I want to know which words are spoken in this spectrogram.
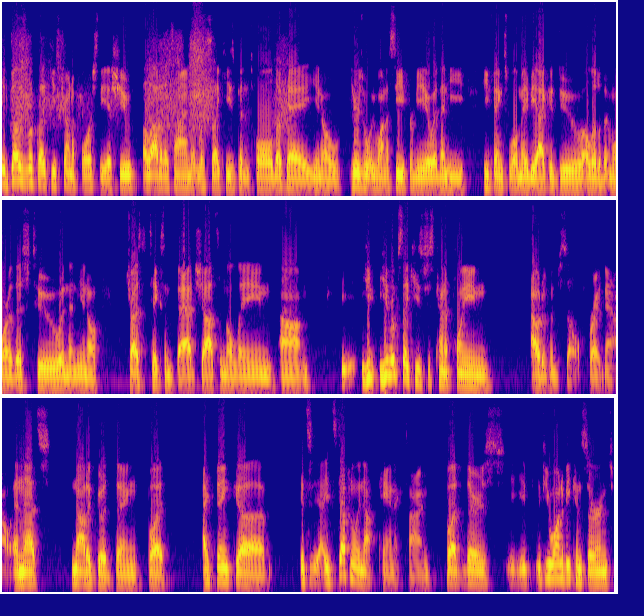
it does look like he's trying to force the issue a lot of the time. It looks like he's been told, okay, you know, here's what we want to see from you, and then he he thinks, well, maybe I could do a little bit more of this too, and then you know, tries to take some bad shots in the lane. Um, he he looks like he's just kind of playing out of himself right now, and that's not a good thing. But I think. Uh, it's it's definitely not panic time, but there's if, if you want to be concerned,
